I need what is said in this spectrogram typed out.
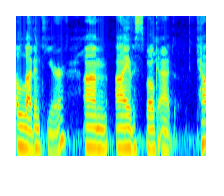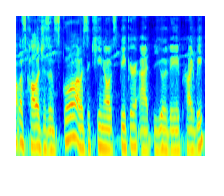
11th year. Um, I've spoke at countless colleges and school. I was the keynote speaker at the U of A Pride Week.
